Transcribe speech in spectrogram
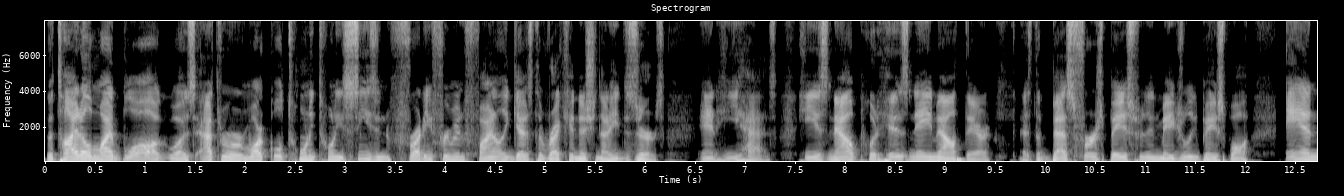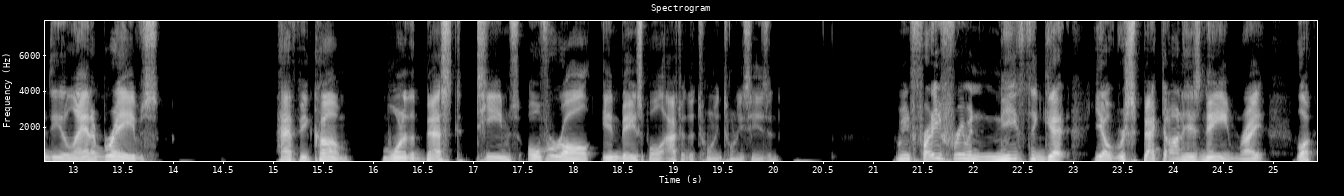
The title of my blog was After a Remarkable 2020 Season, Freddie Freeman finally gets the recognition that he deserves. And he has. He has now put his name out there as the best first baseman in Major League Baseball, and the Atlanta Braves have become one of the best teams overall in baseball after the 2020 season. I mean, Freddie Freeman needs to get, you know, respect on his name, right? Look,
